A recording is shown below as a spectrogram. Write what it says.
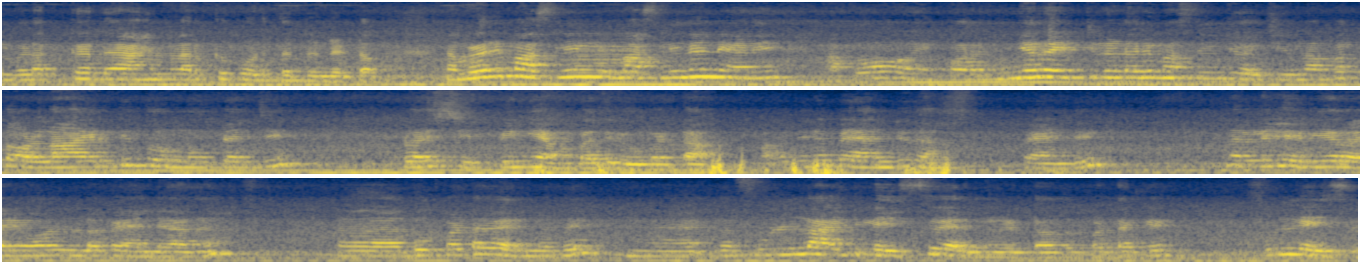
ഇവിടൊക്കെ ഇത് ഹാൻഡ് വർക്ക് കൊടുത്തിട്ടുണ്ട് കേട്ടോ. നമ്മളൊരു മസ്ലിൻ മസ്ലിൻ തന്നെയാണ്. അപ്പോൾ കുറഞ്ഞ റേറ്റിലുള്ള ഒരു മസ്ലിൻ ചോദിച്ചിരുന്നു. അപ്പോൾ തൊള്ളായിരത്തി തൊണ്ണൂറ്റഞ്ച് പ്ലസ് ഷിപ്പിംഗ് എൺപത് രൂപ കേട്ടോ. അപ്പോൾ ഇതിന്റെ പാന്റ് പാന്റ് പാന്റ് നല്ല ഹെവി റയോളുള്ള പാന്റാണ് ദുപ്പട്ട വരുന്നത്. ഫുള്ളായിട്ട് ലേസ് വരുന്നത് കേട്ടോ ദുപ്പട്ടയ്ക്ക് ഫുൾ ലേസ്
